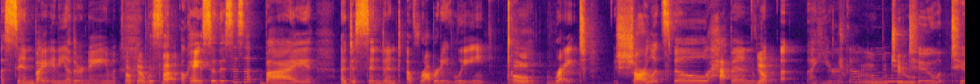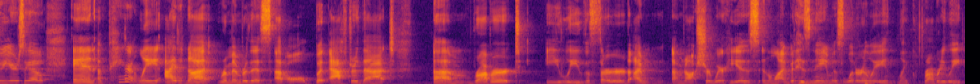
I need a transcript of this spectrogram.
A Sin by Any Other Name. Okay, what's This is- that? okay, so this is by a descendant of Robert E. Lee. Oh, Right. Charlottesville happened Yep. a, a year ago? Mm, two. Two two years ago. And apparently I did not remember this at all. But after that, um, Robert E. Lee the third, I'm I'm not sure where he is in the line, but his name is literally like Robert E. Lee.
